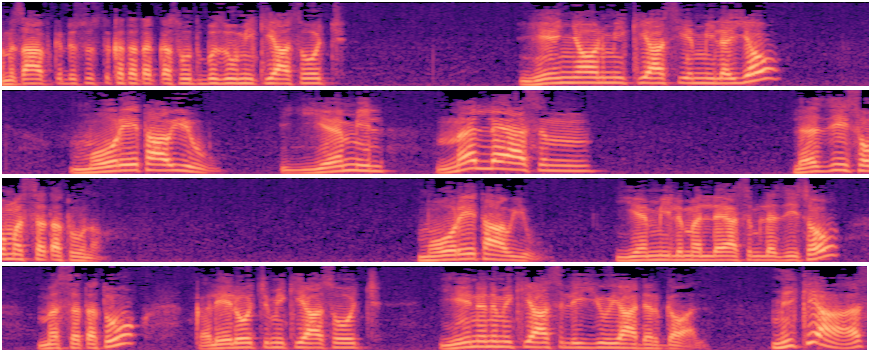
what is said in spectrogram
በመጽሐፍ ቅዱስ ውስጥ ከተጠቀሱት ብዙ ሚኪያሶች ይሄኛውን ሚኪያስ የሚለየው ሞሬታዊው የሚል መለያ ስም ለዚህ ሰው መሰጠቱ ነው። ሞሬታዊው የሚል መለያ ስም ለዚህ ሰው መሰጠቱ ከሌሎች ሚኪያሶች ይህንን ሚኪያስ ልዩ ያደርገዋል። ሚኪያስ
